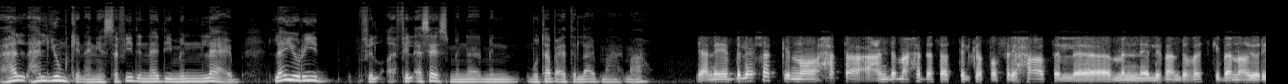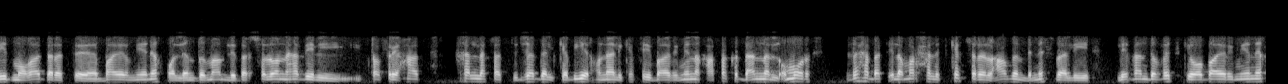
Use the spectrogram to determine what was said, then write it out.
هل هل يمكن أن يستفيد النادي من لاعب لا يريد في في الأساس من من متابعة اللاعب معه؟ يعني بلا شك إنه حتى عندما حدثت تلك التصريحات من ليفاندوفسكي بأنه يريد مغادرة بايرن ميونخ والانضمام لبرشلونة هذه التصريحات خلفت جدل كبير هنالك في بايرن ميونخ. أعتقد بان الأمور ذهبت إلى مرحلة كسر العظم بالنسبة لليفاندوفسكي وبايرن ميونخ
